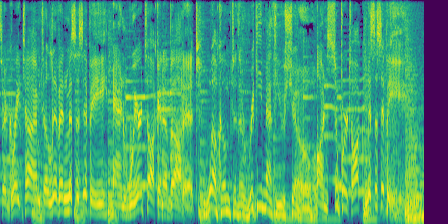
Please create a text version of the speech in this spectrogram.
It's a great time to live in Mississippi, and we're talking about it. Welcome to the Ricky Mathews Show on Super Talk Mississippi.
